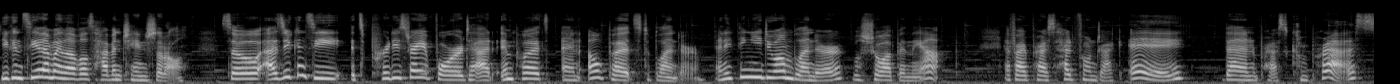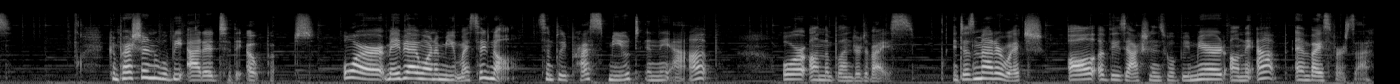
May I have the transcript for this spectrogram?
you can see that my levels haven't changed at all. So as you can see, it's pretty straightforward to add inputs and outputs to Blender. Anything you do on Blender will show up in the app. If I press headphone jack A, then press compress, compression will be added to the output. Or maybe I want to mute my signal. Simply press mute in the app or on the Blender device. It doesn't matter which, all of these actions will be mirrored on the app and vice versa.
